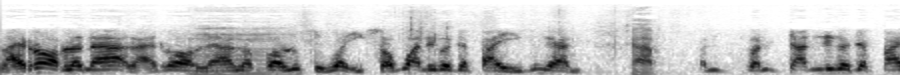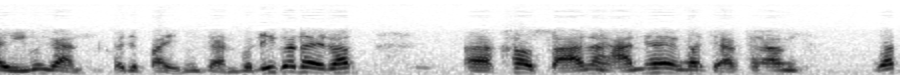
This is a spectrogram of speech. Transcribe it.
หลายรอบแล้วนะ หลายรอบแล้ว แล้วก็รู้สึกว่าอีกสองวันนี้ก็จะไปอีกเหมือนกันครับวันวันจันทร์นี่ก็จะไปอีกเหมือนกัน ก็จะไปอีกเหมือนกัน วันนี้ก็ได้รับอ่าข้าวสารอาหารแห้งมาจากทางวัด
